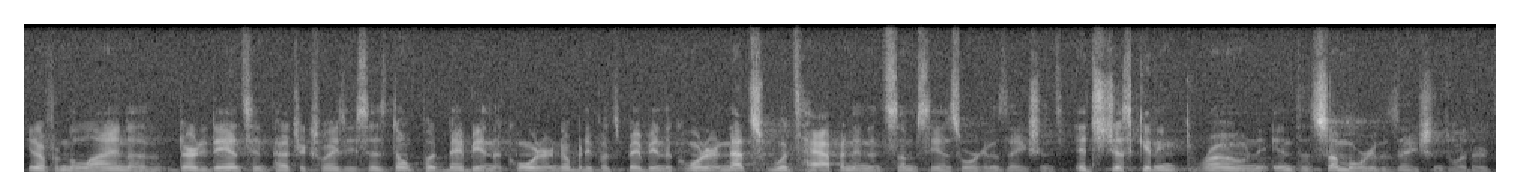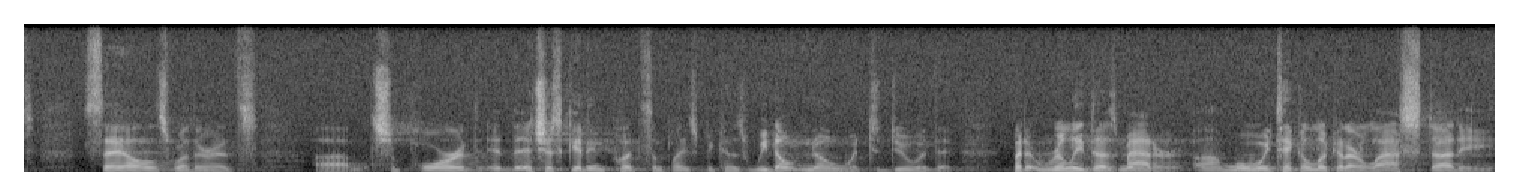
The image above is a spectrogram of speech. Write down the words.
you know, from the line of Dirty Dancing, Patrick Swayze says, don't put baby in the corner. Nobody puts baby in the corner. And that's what's happening in some CS organizations. It's just getting thrown into some organizations, whether it's sales, whether it's um, support. It, it's just getting put someplace because we don't know what to do with it. But it really does matter. Um, when we take a look at our last study,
